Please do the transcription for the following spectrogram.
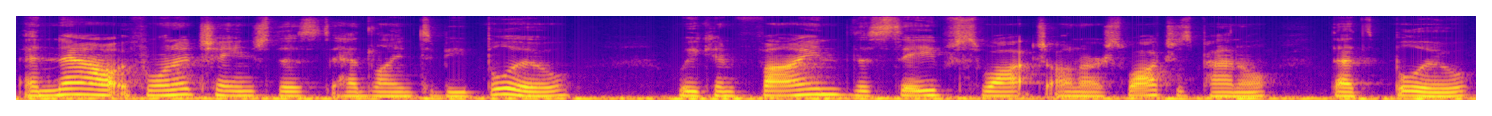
And now if we want to change this headline to be blue, we can find the saved swatch on our swatches panel that's blue.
